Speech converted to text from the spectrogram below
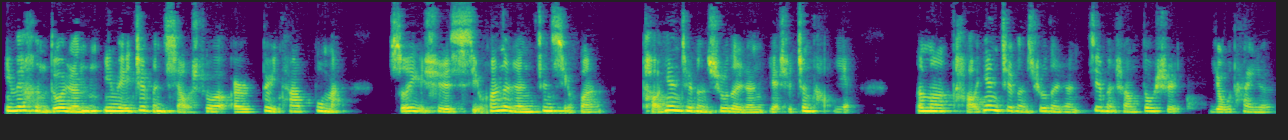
因为很多人因为这本小说而对他不满，所以是喜欢的人真喜欢，讨厌这本书的人也是真讨厌。那么讨厌这本书的人基本上都是犹太人。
